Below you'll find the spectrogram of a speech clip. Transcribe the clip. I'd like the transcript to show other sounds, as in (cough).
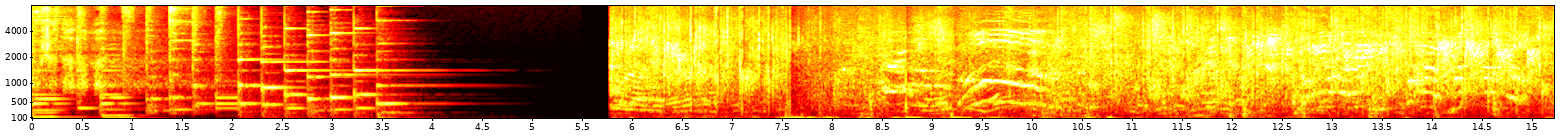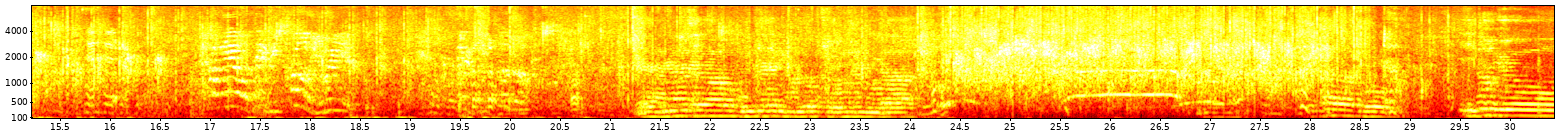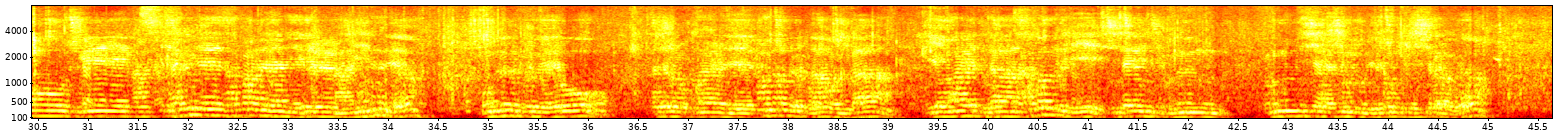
네, 안녕하세요. 공사장 감독 조홍현입니다. 제가 뭐 인터뷰 중에 가습기 살균제 사건에 대한 얘기를 많이 했는데요. 오늘은 그 외로 사실 오늘 이제 평점들을 보다 보니까 이 영화에 등장하는 사건들이 진짜인지 묻는 의문시 하시는 분들이 좀 계시더라고요.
